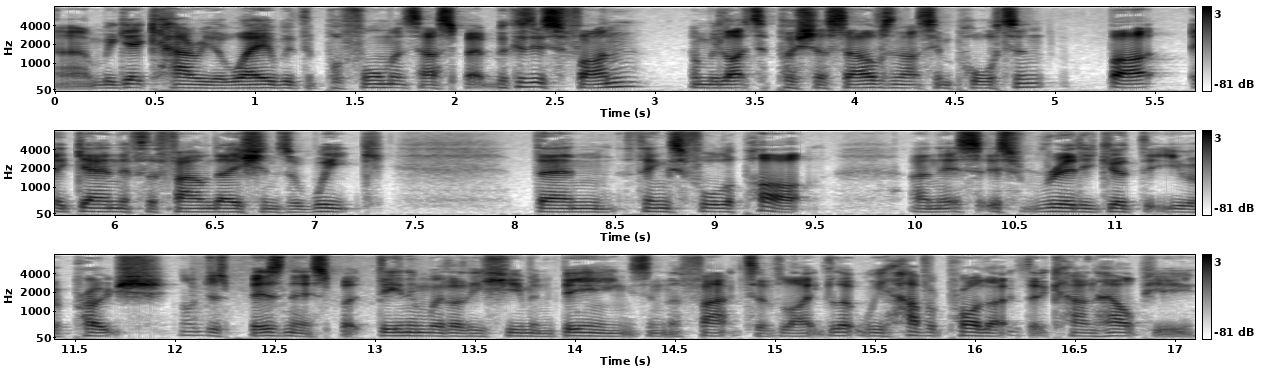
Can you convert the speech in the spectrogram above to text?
Um, we get carried away with the performance aspect because it's fun and we like to push ourselves, and that's important. But again, if the foundations are weak, then things fall apart. And it's it's really good that you approach not just business, but dealing with other human beings in the fact of like, look, we have a product that can help you,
